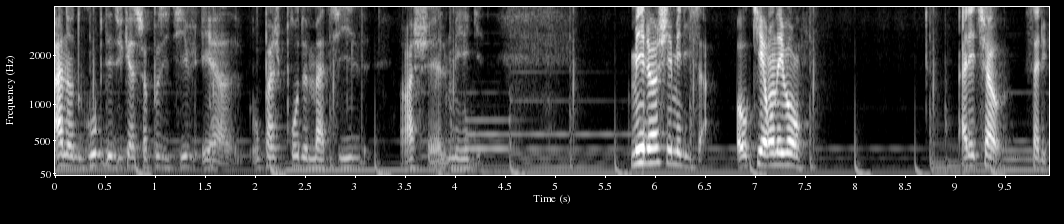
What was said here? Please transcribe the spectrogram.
à notre groupe d'éducation positive et aux pages pro de Mathilde, Rachel, Meg, Méloche et Mélissa. Ok, on est bon. Allez, ciao, salut.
